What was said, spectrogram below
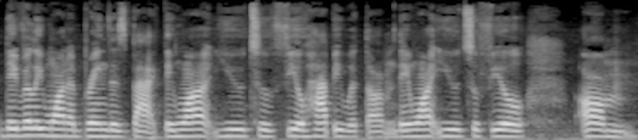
they really want to bring this back. They want you to feel happy with them. They want you to feel um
